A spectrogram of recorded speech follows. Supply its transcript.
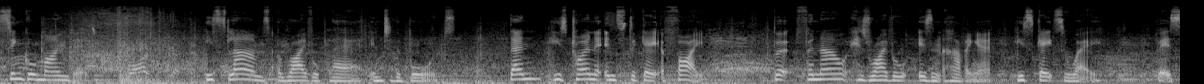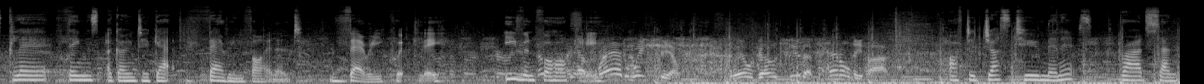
single minded. He slams a rival player into the boards. Then he's trying to instigate a fight. But for now, his rival isn't having it. He skates away. But it's clear things are going to get very violent very quickly, even for hockey. Brad Wingfield will go to the penalty box. After just two minutes, Brad sent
